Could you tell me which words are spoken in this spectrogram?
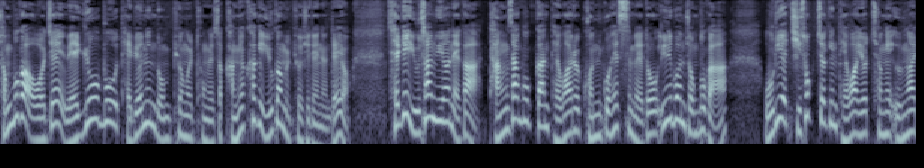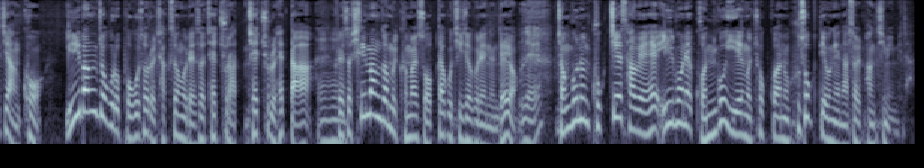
정부가 어제 외교부 대변인 논평을 통해서 강력하게 유감을 표시했는데요. 세계유산위원회가 당사국 간 대화를 권고했음에도 일본 정부가 우리의 지속적인 대화 요청에 응하지 않고 일방적으로 보고서를 작성을 해서 제출 제출을 했다. 음. 그래서 실망감을 금할 수 없다고 지적을 했는데요. 네. 정부는 국제 사회에 일본의 권고 이행을 촉구하는 후속 대응에 나설 방침입니다.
